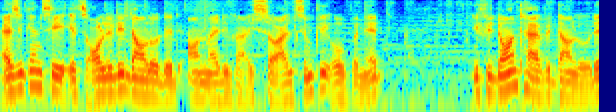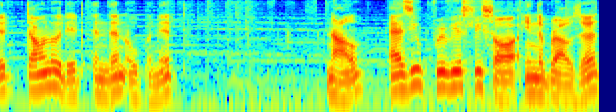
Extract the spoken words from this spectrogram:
As you can see it's already downloaded on my device so I'll simply open it. If you don't have it downloaded download it and then open it. Now as you previously saw in the browser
